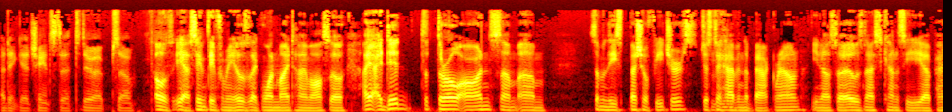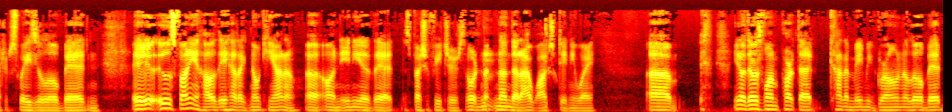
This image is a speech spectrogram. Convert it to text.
I didn't get a chance to, to do it. So Oh yeah, same thing for me. It was like one my time also. I, I did th- throw on some um some of these special features just to have in the background, you know. So it was nice to kind of see uh, Patrick Swayze a little bit, and it, it was funny how they had like no Keanu uh, on any of the special features, or n- none that I watched anyway. Um, you know, there was one part that kind of made me groan a little bit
